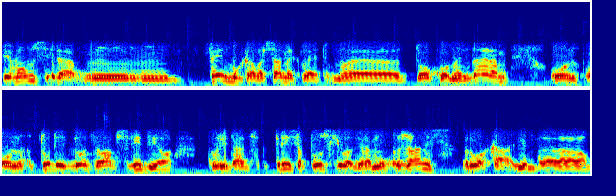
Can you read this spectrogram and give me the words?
pie mums ir mm, Facebookā var sameklēt mm, to, ko mēs darām, un, un tur ir ļoti labs video, kur ir tāds 3,5 kg žanis rokā, jeb uh,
